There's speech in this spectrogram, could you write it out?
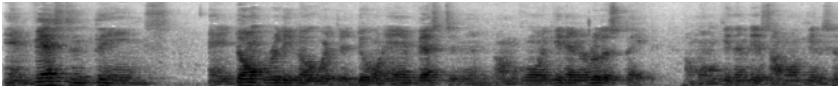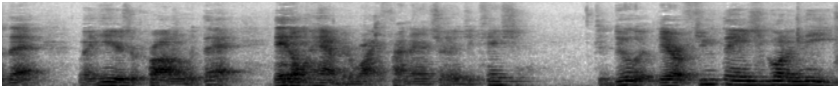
invest in things and don't really know what they're doing. They invest in, I'm going to get into real estate. I'm going to get in this. I'm going to get into that. But here's the problem with that. They don't have the right financial education to do it. There are a few things you're going to need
